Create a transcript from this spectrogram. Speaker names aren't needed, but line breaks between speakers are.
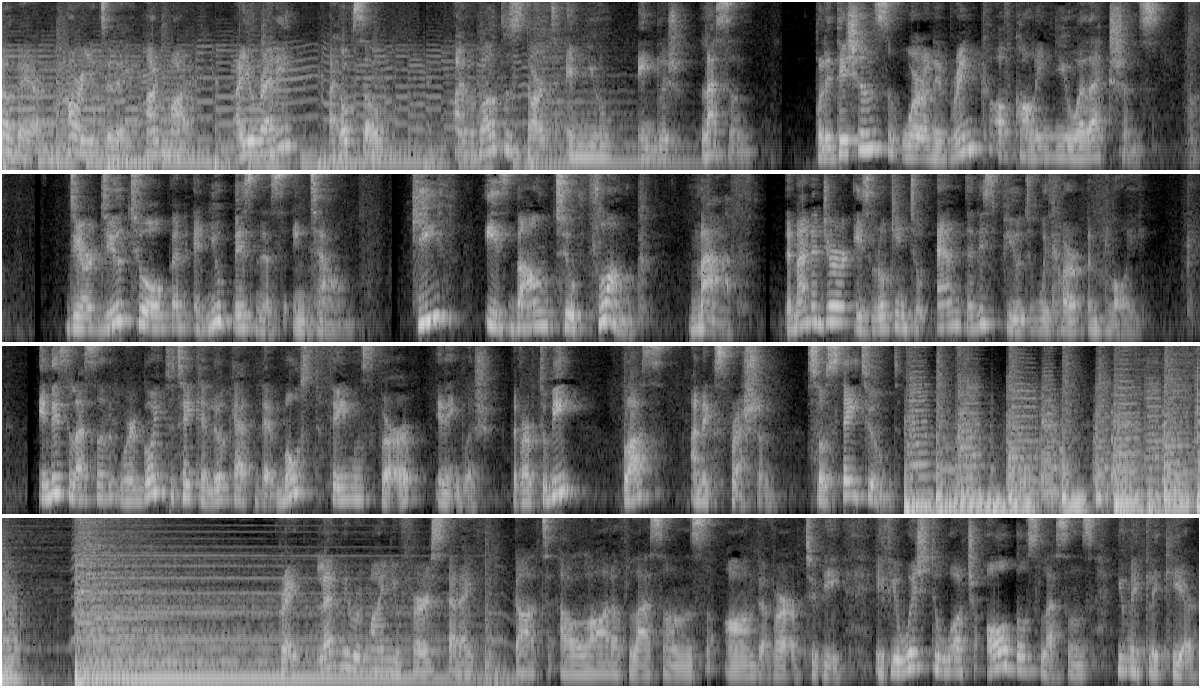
Hello there, how are you today? I'm Mark. Are you ready? I hope so. I'm about to start a new English lesson. Politicians were on the brink of calling new elections. They are due to open a new business in town. Keith is bound to flunk math. The manager is looking to end the dispute with her employee. In this lesson, we're going to take a look at the most famous verb in English, the verb to be plus an expression. So stay tuned. Great, let me remind you first that I've got a lot of lessons on the verb to be. If you wish to watch all those lessons, you may click here.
